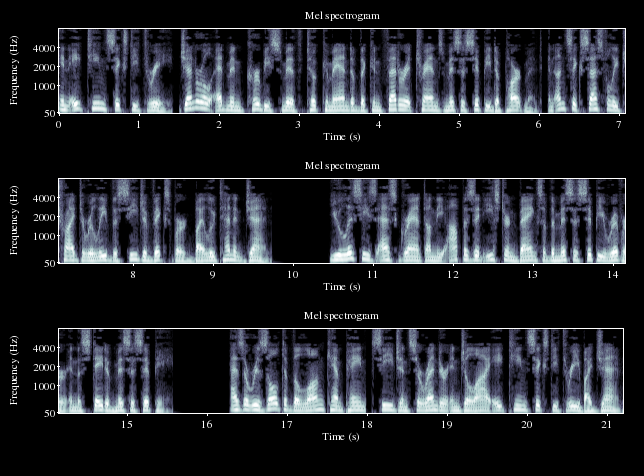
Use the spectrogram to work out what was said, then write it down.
In 1863, General Edmund Kirby Smith took command of the Confederate Trans-Mississippi Department, and unsuccessfully tried to relieve the siege of Vicksburg by Lieutenant Gen. Ulysses S. Grant on the opposite eastern banks of the Mississippi River in the state of Mississippi. As a result of the long campaign, siege and surrender in July 1863 by Gen.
